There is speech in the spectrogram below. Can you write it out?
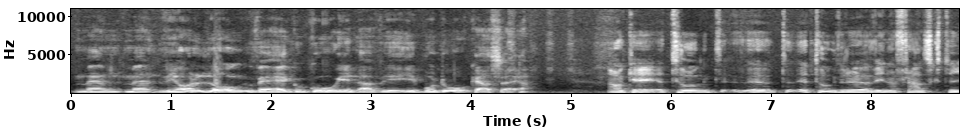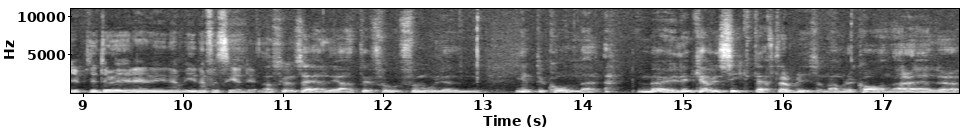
men, men vi har en lång väg att gå innan vi är i Bordeaux kan jag säga. Okej, ett, tungt, ett, tungt rödvin av fransk typ. Det dröjer innan, innan vi får se det. Jag skulle säga det att det för, förmodligen inte kommer. Möjligen kan vi sikta efter att bli som amerikanare eller,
